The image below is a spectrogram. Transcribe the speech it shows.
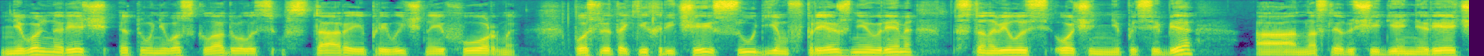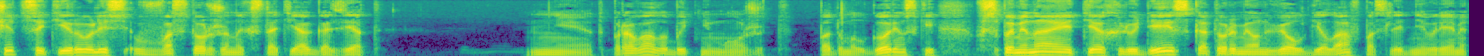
Невольно речь эта у него складывалась в старые привычные формы. После таких речей судьям в прежнее время становилось очень не по себе, а на следующий день речи цитировались в восторженных статьях газет. Нет, провала быть не может, подумал Горинский, вспоминая тех людей, с которыми он вел дела в последнее время.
